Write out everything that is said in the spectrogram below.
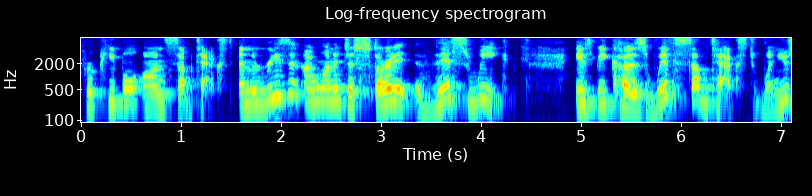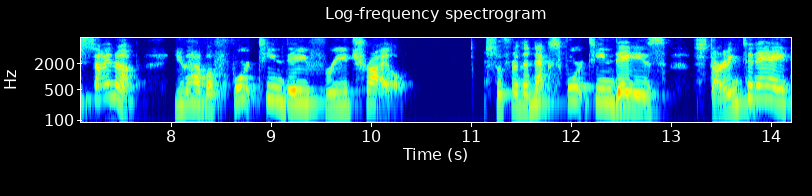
for people on subtext. And the reason I wanted to start it this week is because with subtext, when you sign up, you have a 14 day free trial. So for the next 14 days, starting today,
